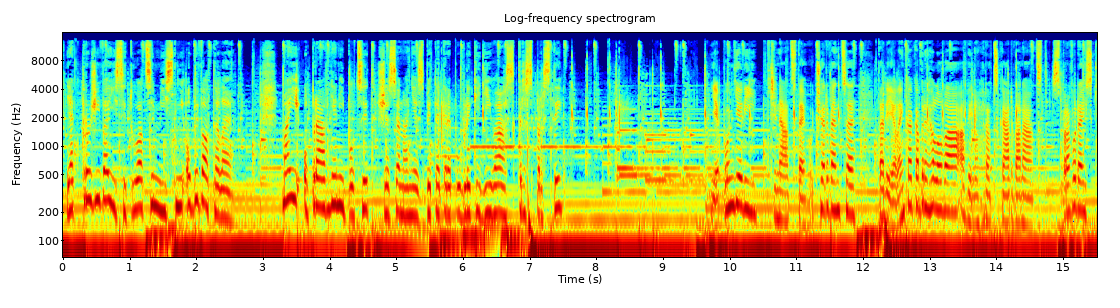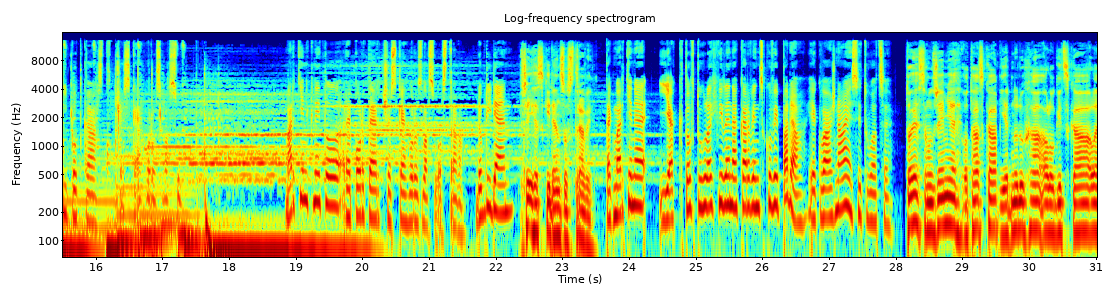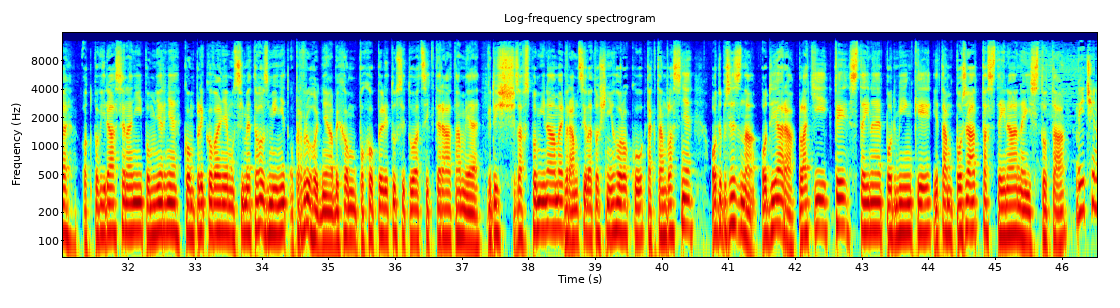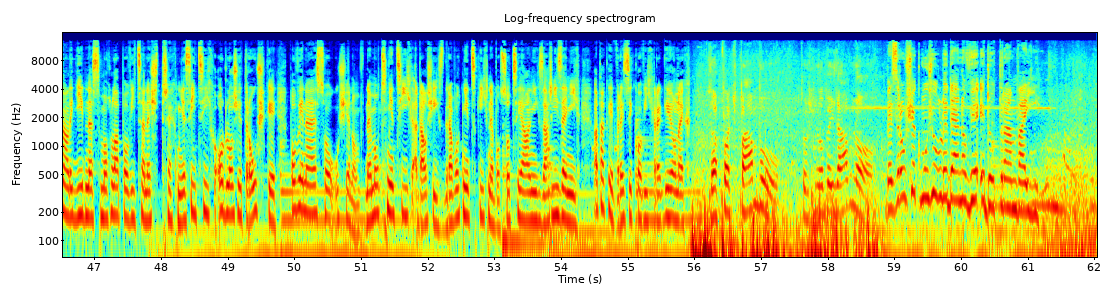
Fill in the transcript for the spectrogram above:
Jak prožívají situaci místní obyvatelé? Mají oprávněný pocit, že se na ně zbytek republiky dívá skrz prsty? Je pondělí 13. července, tady je Lenka Kabrhelová a Vinohradská 12, spravodajský podcast Českého rozhlasu. Martin Knitl, reportér Českého rozhlasu Ostrava. Dobrý den. Přeji hezký den z Ostravy. Tak Martine, jak to v tuhle chvíli na Karvinsku vypadá? Jak vážná je situace? To je samozřejmě otázka jednoduchá a logická, ale odpovídá se na ní poměrně komplikovaně. Musíme toho zmínit opravdu hodně, abychom pochopili tu situaci, která tam je. Když zavzpomínáme v rámci letošního roku, tak tam vlastně od března, od jara platí ty stejné podmínky, je tam pořád ta stejná nejistota. Většina lidí dnes mohla po více než třech měsících odložit roušky. Povinné jsou už jenom v nemocnicích a dalších zdravotnických nebo sociálních zařízeních a taky v rizikových regionech. Zaplať pámbu, to už mělo být dávno. Bez roušek můžou lidé nově i do tramvají.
